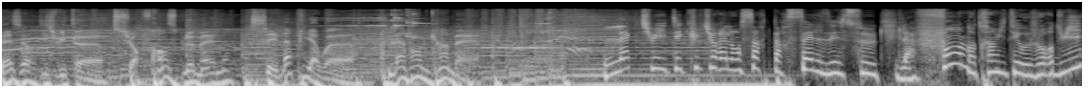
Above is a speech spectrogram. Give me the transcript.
16h-18h sur France Bleu Maine, c'est l'Happy Hour. La vente Grimbert. L'actualité culturelle en Sarthe par celles et ceux qui la font. Notre invitée aujourd'hui,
